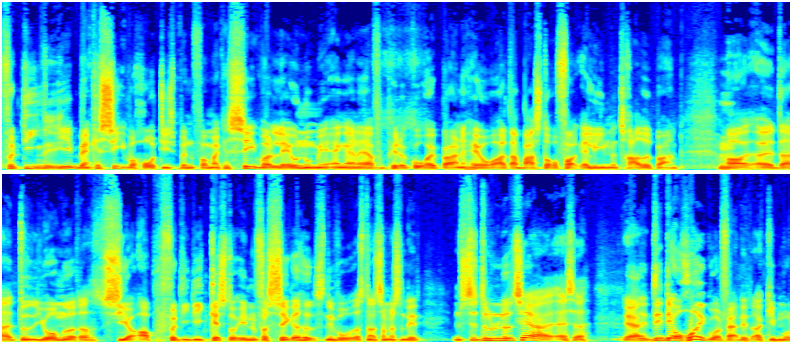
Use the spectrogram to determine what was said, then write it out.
Fordi Nej. man kan se, hvor hårdt de er spændt for. Man kan se, hvor lave nummeringerne er for pædagoger i børnehaver, og der bare står folk alene med 30 børn. Mm. Og øh, der er døde jordmøder, der siger op, fordi de ikke kan stå inden for sikkerhedsniveauet og sådan noget. Så er man sådan lidt, jamen, så er du nødt til at... Altså, Ja. det, det, det, er overhovedet ikke uretfærdigt at give dem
